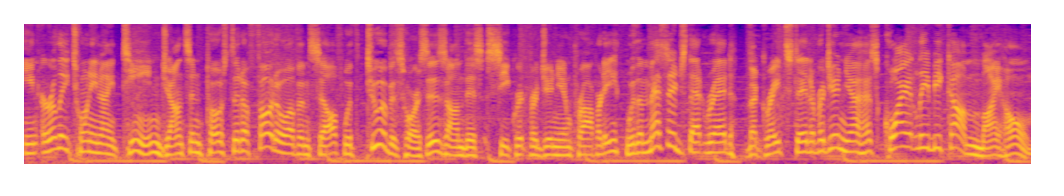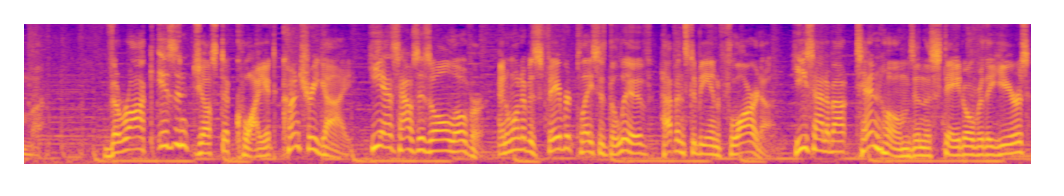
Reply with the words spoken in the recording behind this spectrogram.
In early 2019, Johnson posted a photo of himself with two of his horses on this secret Virginian property with a message that read, The great state of Virginia has quietly become my home. The Rock isn't just a quiet country guy. He has houses all over, and one of his favorite places to live happens to be in Florida. He's had about 10 homes in the state over the years,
